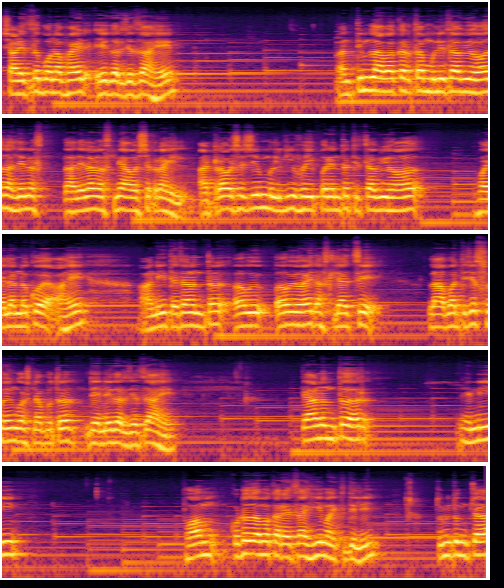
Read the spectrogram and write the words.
शाळेचं बोनाफाईड हे गरजेचं आहे. अंतिम लाभाकरता मुलीचा विवाह झाले नस झालेला नसणे आवश्यक राहील. अठरा वर्षाची मुलगी होईपर्यंत तिचा विवाह व्हायला नको आहे आणि त्याच्यानंतर अवि अविवाहित असल्याचे लाभार्थीचे स्वयं घोषणापत्र देणे गरजेचं आहे. त्यानंतर यांनी फॉर्म कुठं जमा करायचा ही माहिती दिली. तुम्ही तुमच्या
